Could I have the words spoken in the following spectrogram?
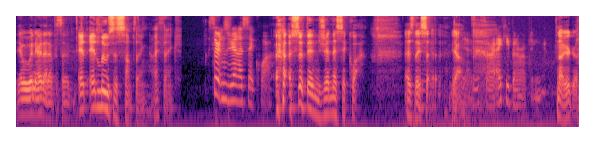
yeah, we wouldn't air that episode. It it loses something. I think. Certain je ne sais quoi. A certain je ne sais quoi, as they say. Yeah. Yeah, sorry, I keep interrupting. No, you're good.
